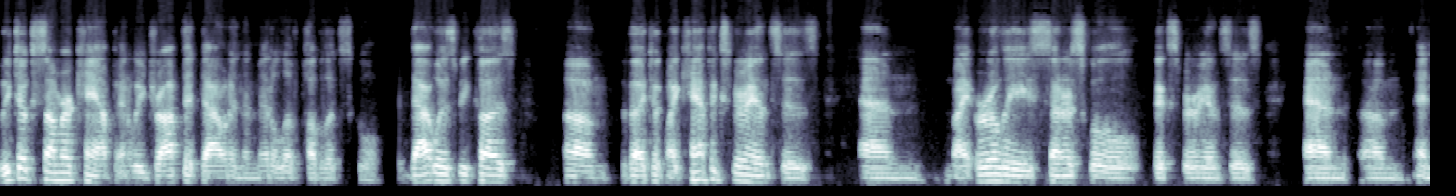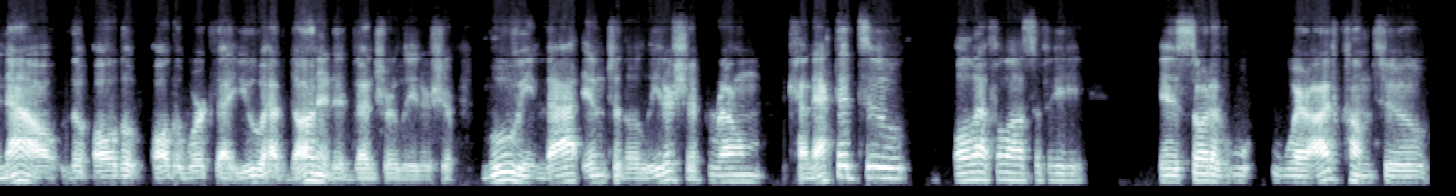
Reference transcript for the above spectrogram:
We took summer camp and we dropped it down in the middle of public school. That was because um, I took my camp experiences and my early center school experiences and um, and now the all the all the work that you have done in adventure leadership moving that into the leadership realm connected to all that philosophy is sort of where I've come to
